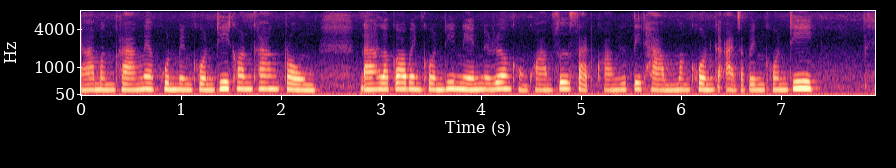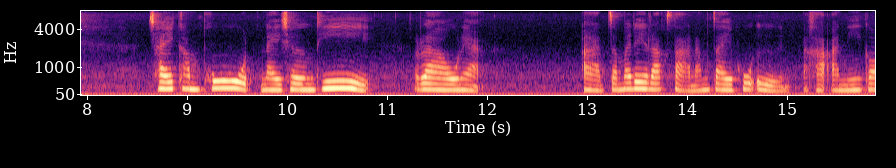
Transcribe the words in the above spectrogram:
นะบางครั้งเนี่ยคุณเป็นคนที่ค่อนข้างตรงนะแล้วก็เป็นคนที่เน้นในเรื่องของความซื่อสัตย์ความยุติธรรม บางคนก็อาจจะเป็นคนที่ใช้คำพูดในเชิงที่เราเนี่ยอาจจะไม่ได้รักษาน้ำใจผู้อื่นนะคะ อันนี้ก็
